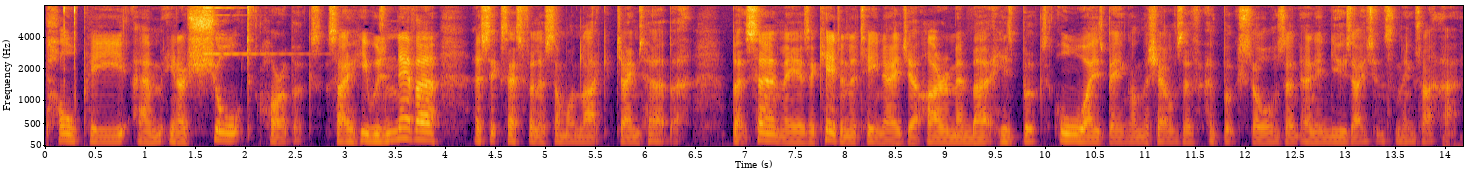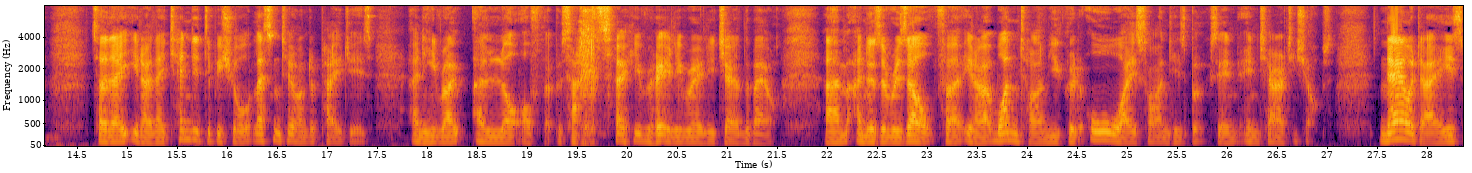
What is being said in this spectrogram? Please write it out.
pulpy, um, you know, short horror books. So he was never as successful as someone like James Herbert, but certainly as a kid and a teenager, I remember his books always being on the shelves of, of bookstores and, and in newsagents and things like that. So they, you know, they tended to be short, less than 200 pages, and he wrote a lot of them. So, so he really, really churned them out. Um, and as a result, for, you know, at one time you could always find his books in, in charity shops. Nowadays,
